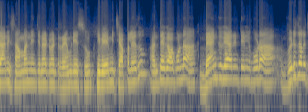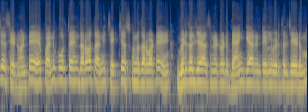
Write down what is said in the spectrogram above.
దానికి సంబంధించినటువంటి రెమెడీస్ ఇవేమి చెప్పలేదు. అంతేకాకుండా బ్యాంకు గ్యారంటీలను కూడా విడుదల చేసేయడం అంటే పని పూర్తయిన తర్వాత అన్ని చెక్ చేసుకున్న తర్వాతే విడుదల చేయాల్సినటువంటి బ్యాంక్ గ్యారంటీలను విడుదల చేయడము.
